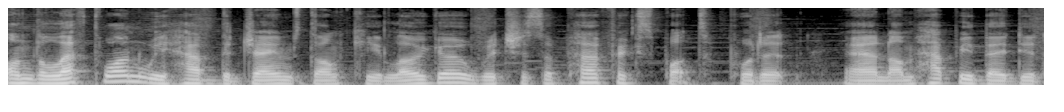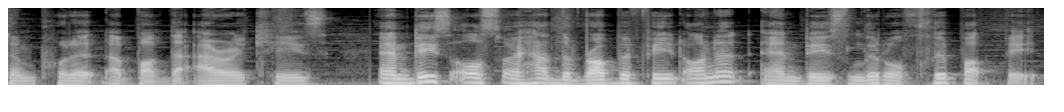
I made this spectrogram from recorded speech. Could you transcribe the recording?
on the left one we have the James Donkey logo which is a perfect spot to put it and I'm happy they didn't put it above the arrow keys. And these also have the rubber feet on it and these little flip up feet.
